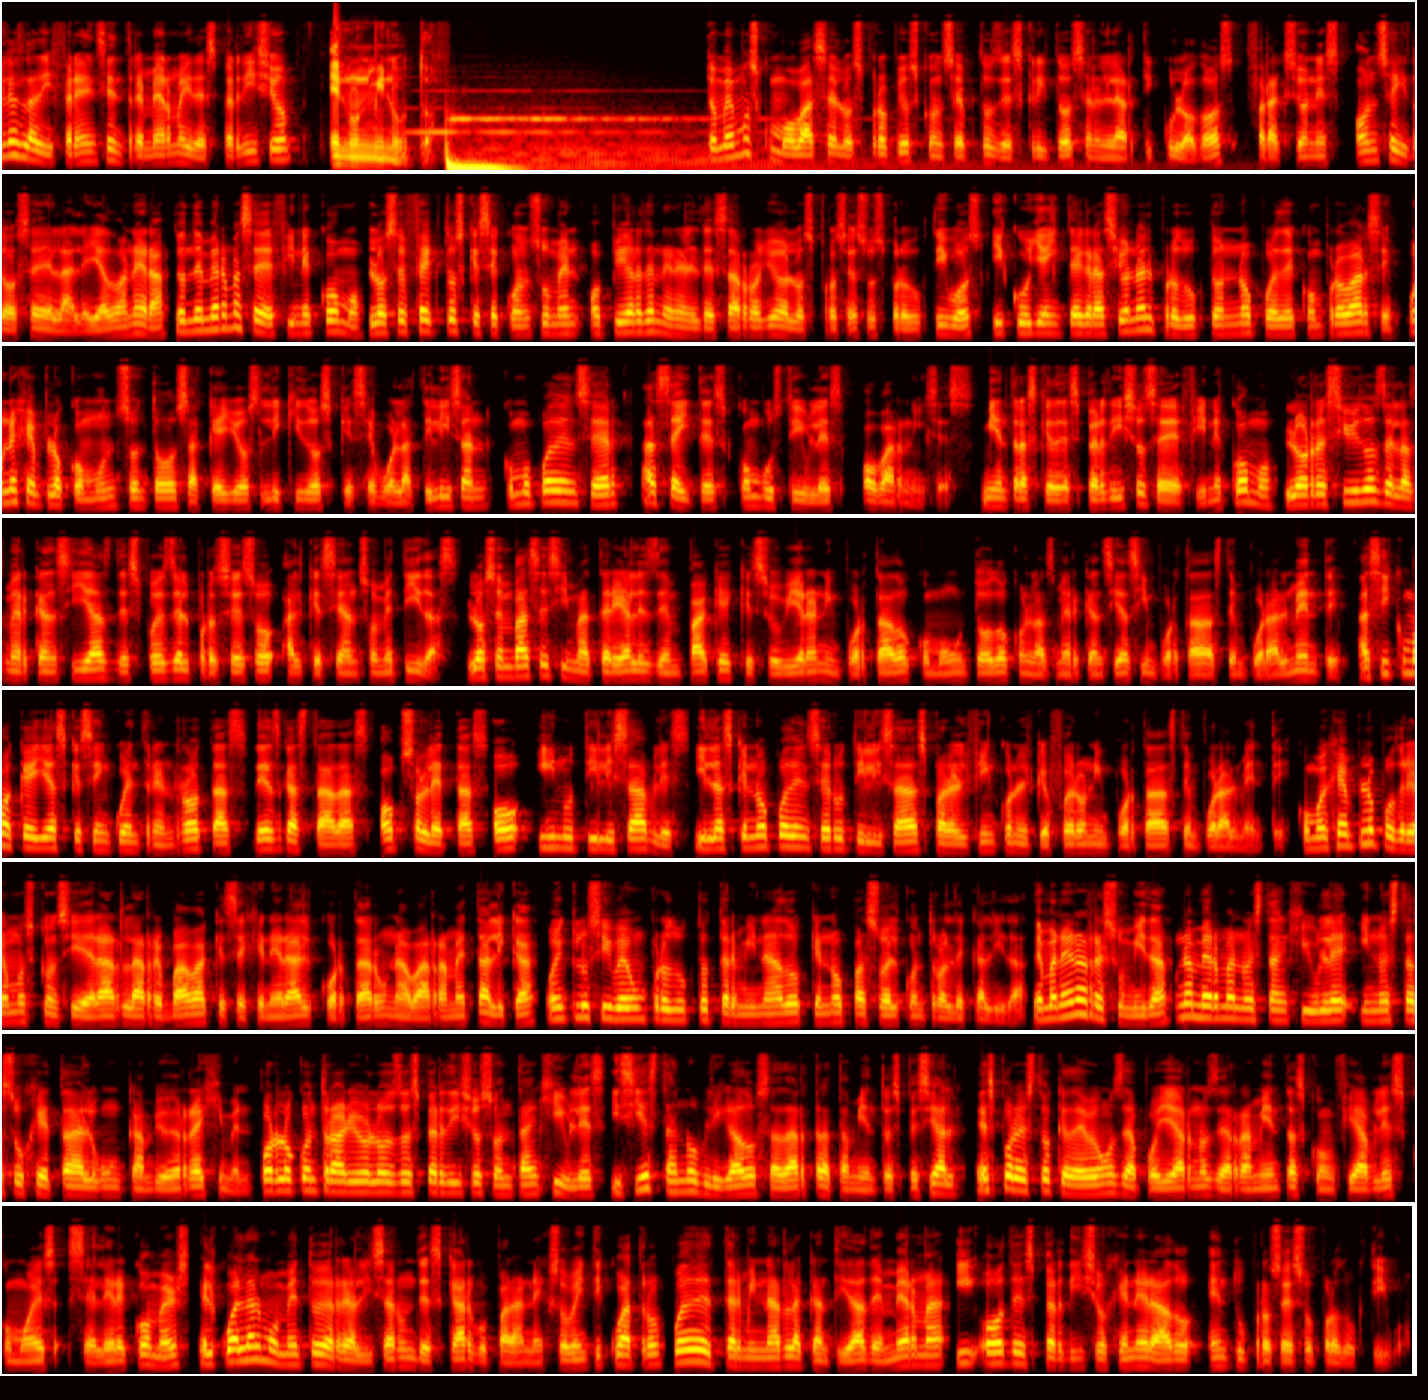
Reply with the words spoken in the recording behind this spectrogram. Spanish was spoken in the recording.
¿Cuál es la diferencia entre merma y desperdicio? En un minuto. Tomemos como base los propios conceptos descritos en el artículo 2, fracciones 11 y 12 de la ley aduanera, donde merma se define como los efectos que se consumen o pierden en el desarrollo de los procesos productivos y cuya integración al producto no puede comprobarse. Un ejemplo común son todos aquellos líquidos que se volatilizan, como pueden ser aceites, combustibles o barnices, mientras que desperdicio se define como los residuos de las mercancías después del proceso al que sean sometidas, los envases y materiales de empaque que se hubieran importado como un todo con las mercancías importadas temporalmente, así como aquellas que se encuentren rotas, desgastadas, obsoletas o inutilizables, y las que no pueden ser utilizadas para el fin con el que fueron importadas temporalmente. Como ejemplo podríamos considerar la rebaba que se genera al cortar una barra metálica o inclusive un producto terminado que no pasó el control de calidad. De manera resumida, una merma no es tangible y no está sujeta a algún cambio de régimen. Por lo contrario, los desperdicios son tangibles y sí están obligados a dar tratamiento especial. Es por esto que debemos de apoyarnos de herramientas confiables como es Celere Commerce, el cual al momento de realizar un descargo para Nexo 24 puede determinar la cantidad de merma y o desperdicio generado en tu proceso productivo.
